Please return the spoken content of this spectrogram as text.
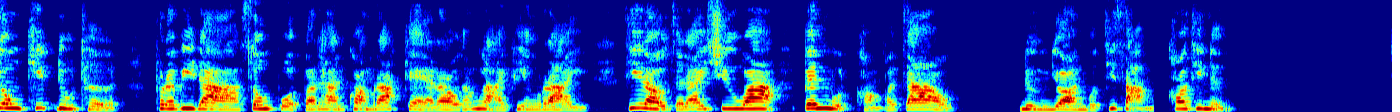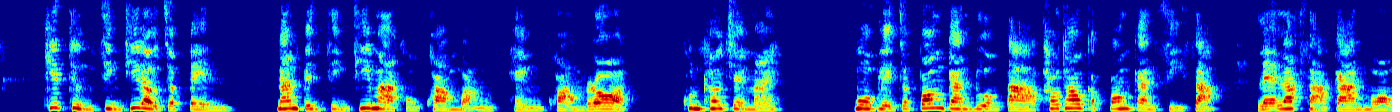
จงคิดดูเถิด พระบิดาทรงโปรดประทานความรักแก่เราทั้งหลายเพียงไร ที่เราจะได้ชื่อว่าเป็นบุตรของพระเจ้าหนึ่งยอห์นบทที่ 3 ข้อที่ 1 คิดถึงสิ่งที่เราจะเป็น นั่นเป็นสิ่งที่มาของความหวังแห่งความรอด คุณเข้าใจไหมหมวกเหล็กจะป้องกันดวงตาเท่าๆกับป้องกันศีรษะ และรักษาการมอง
